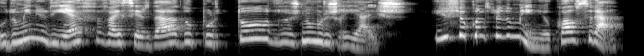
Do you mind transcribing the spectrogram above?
O domínio de f vai ser dado por todos os números reais. E o seu contradomínio, qual será?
